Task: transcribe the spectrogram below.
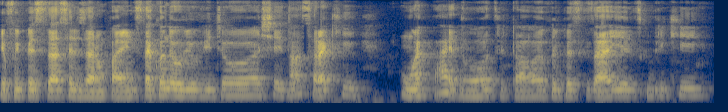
Eu fui pesquisar se eles eram parentes, até quando eu vi o vídeo eu achei, nossa, será que um é pai do outro e tal? Eu fui pesquisar e eu descobri que,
